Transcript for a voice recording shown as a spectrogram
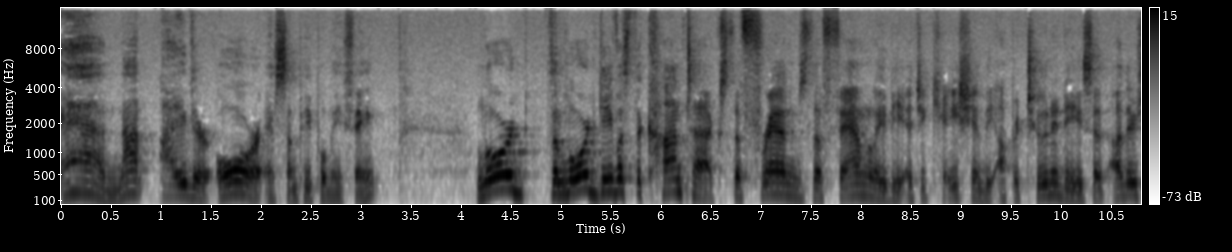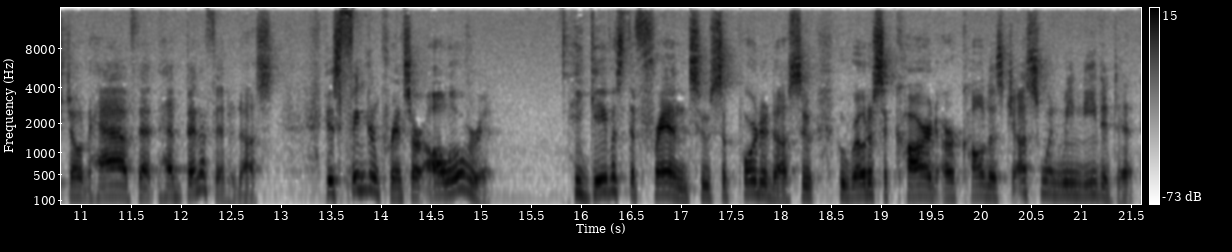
and, not either or, as some people may think. Lord, the Lord gave us the contacts, the friends, the family, the education, the opportunities that others don't have that have benefited us. His fingerprints are all over it. He gave us the friends who supported us, who, who wrote us a card or called us just when we needed it.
